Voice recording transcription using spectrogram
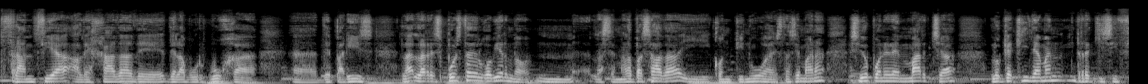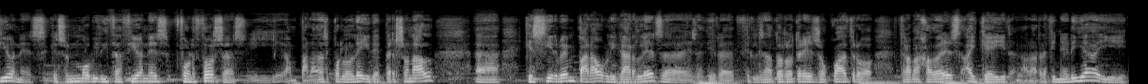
Francia alejada de, la burbuja de París. La, respuesta del gobierno mm, la semana pasada y continúa esta semana ha sido poner en marcha lo que aquí llaman requisiciones, que son movilizaciones forzosas y amparadas por la ley de personal que sirven para obligarles, eh, es decir, decirles a dos o tres o cuatro trabajadores hay que ir a la refinería y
